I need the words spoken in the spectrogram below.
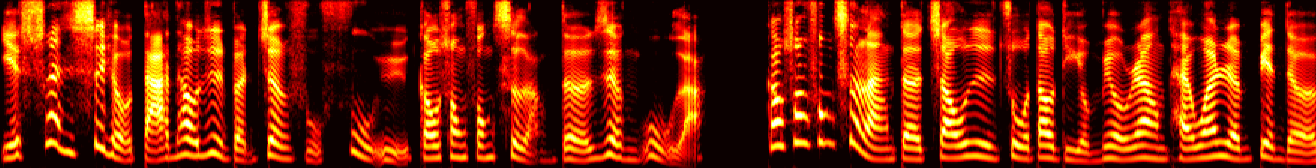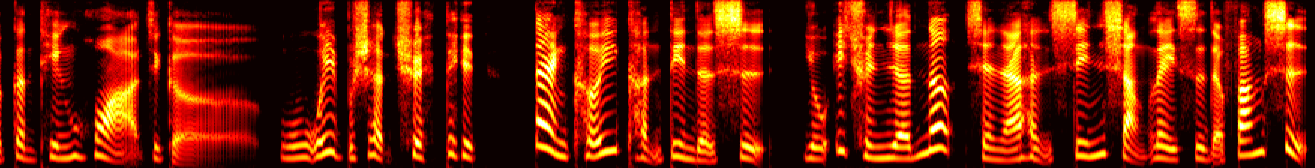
也算是有达到日本政府赋予高松丰次郎的任务啦。高松丰次郎的朝日做到底有没有让台湾人变得更听话？这个我我也不是很确定，但可以肯定的是。有一群人呢，显然很欣赏类似的方式。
